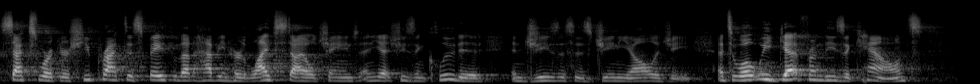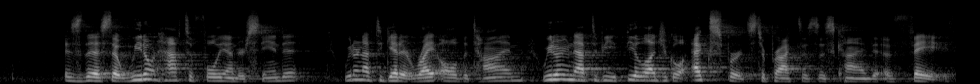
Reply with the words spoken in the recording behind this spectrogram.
sex worker, she practiced faith without having her lifestyle changed, and yet she's included in Jesus' genealogy. And so, what we get from these accounts is this that we don't have to fully understand it. We don't have to get it right all the time. We don't even have to be theological experts to practice this kind of faith.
